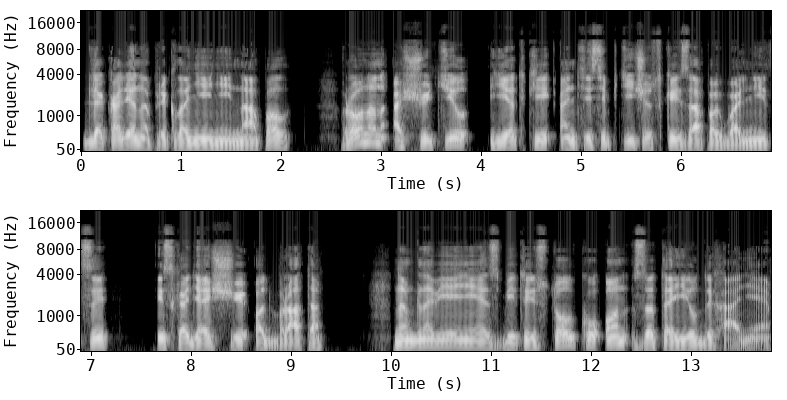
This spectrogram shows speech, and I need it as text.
для колена преклонений на пол, Ронан ощутил едкий антисептический запах больницы, исходящий от брата. На мгновение, сбитый с толку, он затаил дыхание.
